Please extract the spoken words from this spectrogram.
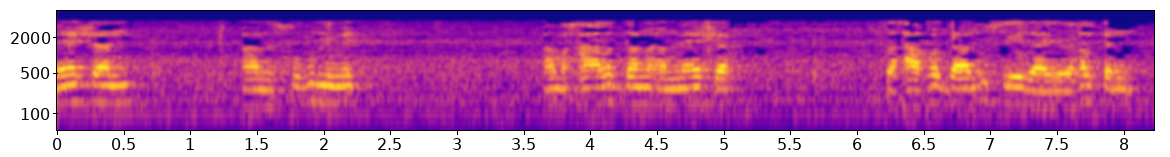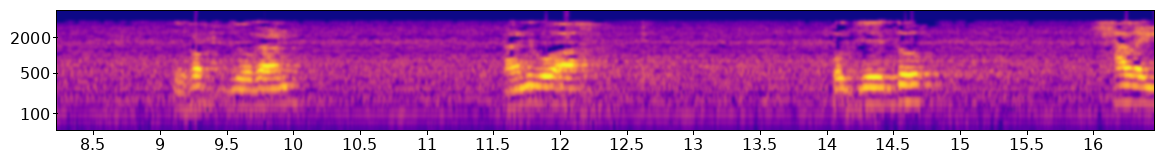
Meeshan aan iskugu nimid ama xaaladan aan meesha saxaafadda aan u sheegayo halkan ay horta joogaan anigoo ah ujeeddo xalay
